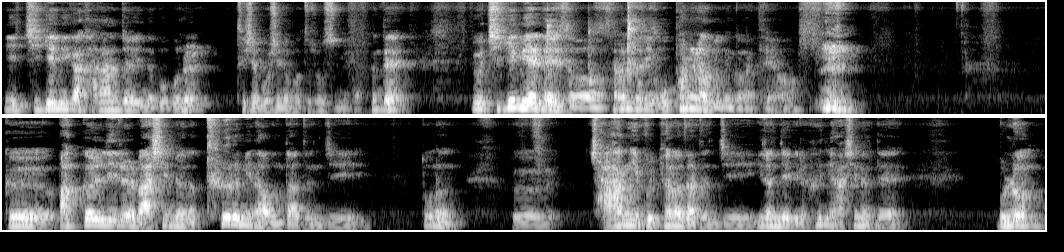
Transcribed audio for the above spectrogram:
이 지게미가 가라앉아 있는 부분을 드셔보시는 것도 좋습니다. 근데 이 지기미에 대해서 사람들이 오판을 하고 있는 것 같아요. 그 막걸리를 마시면 트름이 나온다든지 또는 그 장이 불편하다든지 이런 얘기를 흔히 하시는데 물론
